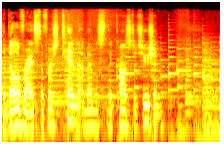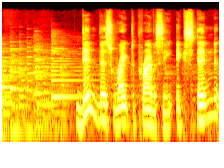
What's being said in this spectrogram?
the Bill of Rights, the first 10 amendments to the Constitution, did this right to privacy extend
